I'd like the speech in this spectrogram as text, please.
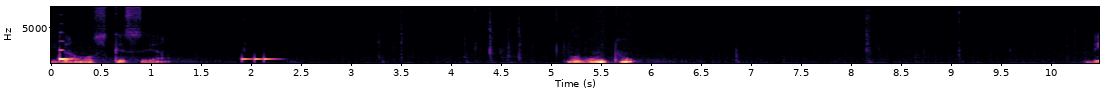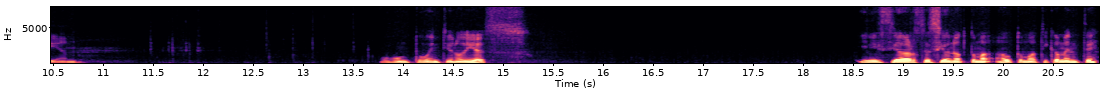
Digamos que sea Ubuntu. Bien. Ubuntu 21.10. Iniciar sesión automáticamente.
